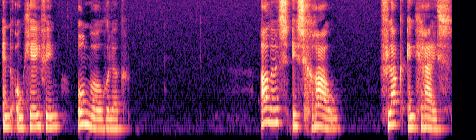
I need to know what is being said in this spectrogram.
en de omgeving onmogelijk. Alles is grauw, vlak en grijs,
